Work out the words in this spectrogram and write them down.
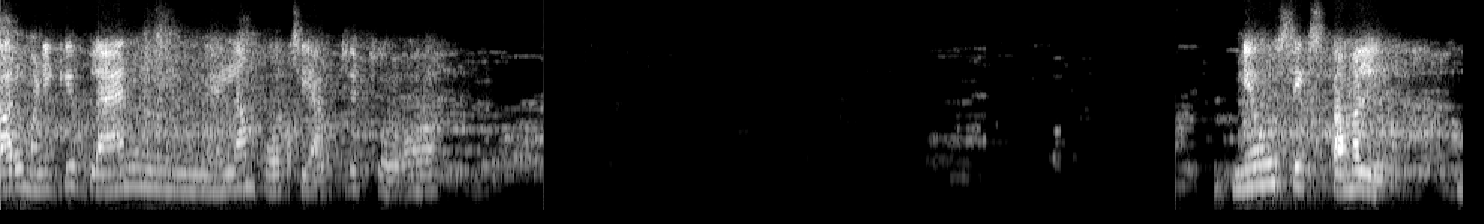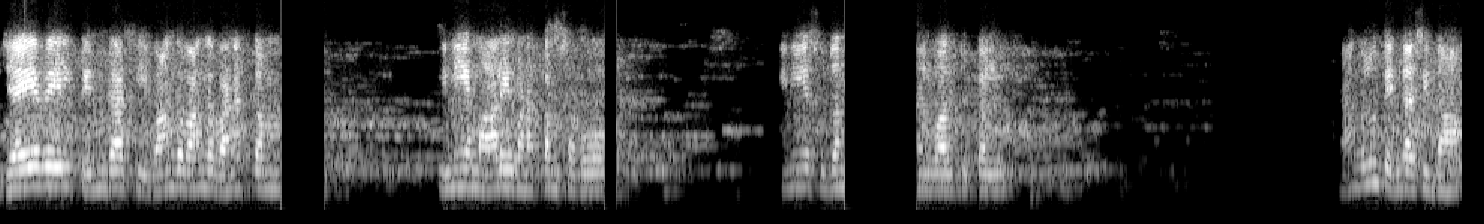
ஆறு மணிக்கு பிளான் எல்லாம் போச்சு அச்சோ நியூ சிக்ஸ் தமிழ் ஜெயவேல் தென்காசி. வாங்க வாங்க வணக்கம். இனிய மாலை வணக்கம் சகோ. இனிய சுதந்திர நல்வாழ்த்துக்கள். நாங்களும் தென்காசி தான்.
